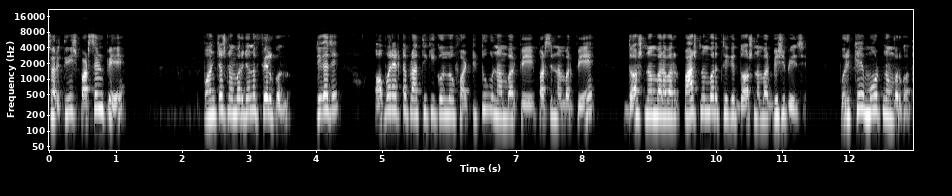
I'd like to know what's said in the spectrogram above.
সরি তিরিশ পার্সেন্ট পেয়ে পঞ্চাশ নম্বরের জন্য ফেল করল। ঠিক আছে? অপর একটা প্রার্থী কি করল? ফর্টি টু নাম্বার পেয়ে পার্সেন্ট নাম্বার পেয়ে, দশ নম্বর আবার পাঁচ নম্বর থেকে দশ নম্বর বেশি পেয়েছে। পরীক্ষায় মোট নম্বর কত?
